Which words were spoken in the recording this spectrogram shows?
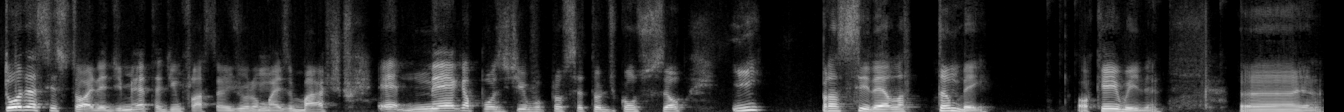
Toda essa história de meta de inflação e juro mais baixo é mega positivo para o setor de construção e para a Cirela também. Ok, William? Uh,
